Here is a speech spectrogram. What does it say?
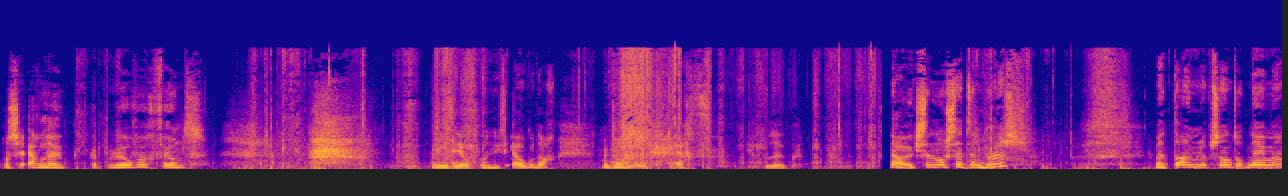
Was echt leuk. Ik heb er heel veel gefilmd. Niet heel veel, niet elke dag. Maar het was leuk. Echt leuk. Nou, ik zit nog steeds in de bus. Ben timelapse aan het opnemen.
